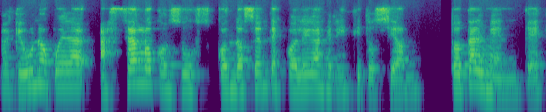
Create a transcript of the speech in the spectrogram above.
al que uno pueda hacerlo con sus con docentes colegas de la institución totalmente.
